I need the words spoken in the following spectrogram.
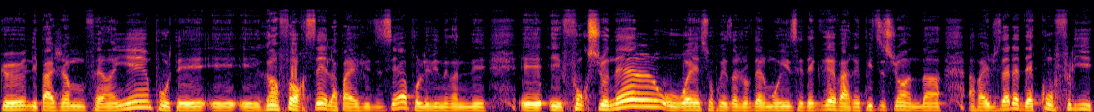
que les jamais fait rien pour et, renforcer l'appareil judiciaire pour le rendre et, fonctionnel. Ouais, ce président Jovenel Moïse, c'est des grèves à répétition dans l'appareil judiciaire, des conflits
